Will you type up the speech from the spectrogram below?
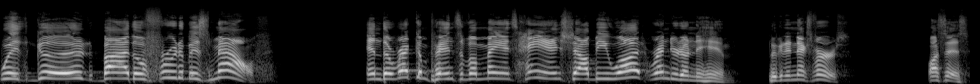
with good by the fruit of his mouth. And the recompense of a man's hand shall be what? Rendered unto him. Look at the next verse. Watch this.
